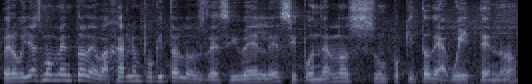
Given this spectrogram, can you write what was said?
Pero ya es momento de bajarle un poquito los decibeles y ponernos un poquito de agüite, ¿no?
